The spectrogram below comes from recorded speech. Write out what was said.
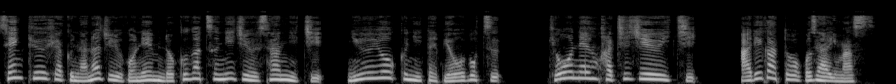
1975年6月23日、ニューヨークにて病没。去年81。ありがとうございます。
